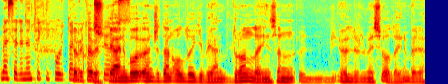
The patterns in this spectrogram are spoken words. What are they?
meselenin teknik boyutlarını Tabii tabii. konuşuyoruz. Yani bu önceden olduğu gibi yani drone ile insanın öldürülmesi olayını böyle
